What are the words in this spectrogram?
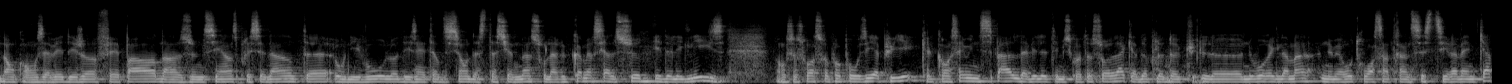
Donc, on vous avait déjà fait part dans une séance précédente euh, au niveau des interdictions de stationnement sur la rue commerciale sud et de l'église. Donc, ce soir sera proposé, appuyé, que le conseil municipal de la ville de Témiscouata-sur-le-Lac adopte le, le nouveau règlement numéro 336-24,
